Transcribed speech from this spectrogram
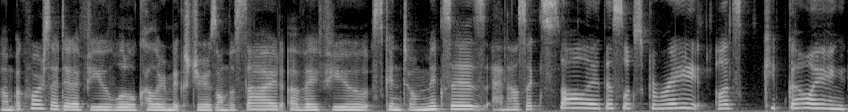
Um, of course, I did a few little color mixtures on the side of a few skin tone mixes, and I was like, solid, this looks great, let's keep going.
